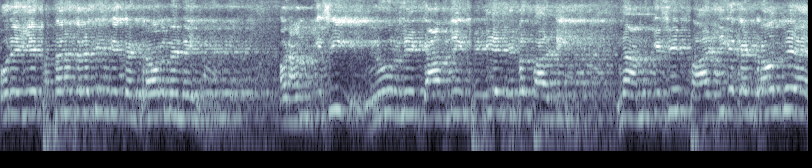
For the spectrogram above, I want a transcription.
انہیں یہ پتہ نہ چلے کہ ان کے کنٹرول میں نہیں۔ اور ہم کسی نور لیگ گاف League P T I People Party نہ ہم کسی پارٹی کے کنٹرول میں ہیں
